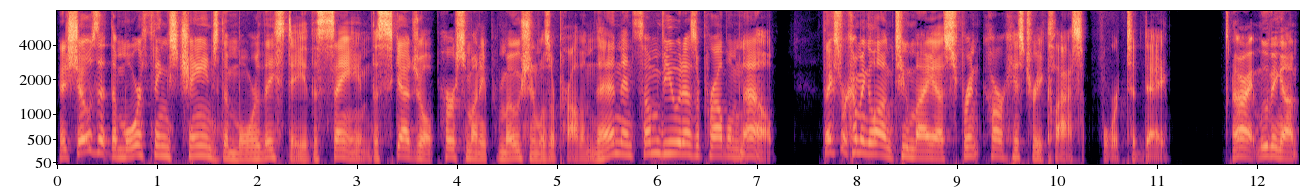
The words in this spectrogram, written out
It shows that the more things change, the more they stay the same. The schedule, purse money, promotion was a problem then, and some view it as a problem now. Thanks for coming along to my uh, sprint car history class for today. All right, moving on.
